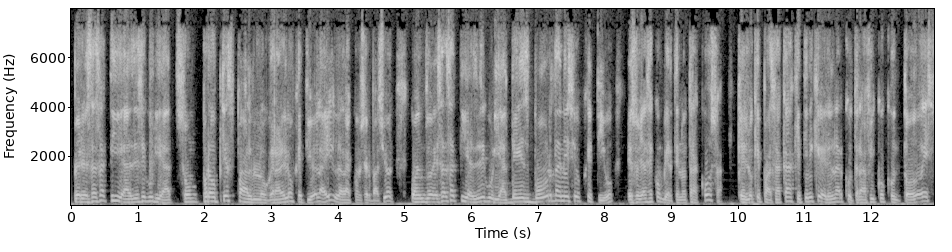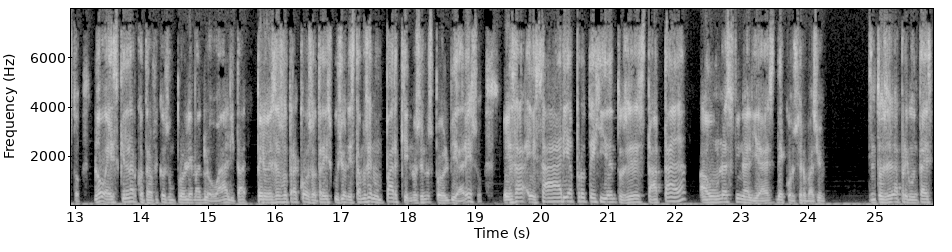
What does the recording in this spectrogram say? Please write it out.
pero esas actividades de seguridad son propias para lograr el objetivo de la isla, la conservación. Cuando esas actividades de seguridad desbordan ese objetivo, eso ya se convierte en otra cosa. ¿Qué es lo que pasa acá? ¿Qué tiene que ver el narcotráfico con todo esto? No, es que el narcotráfico es un problema global y tal, pero esa es otra cosa, otra discusión. Estamos en un parque, no se nos puede olvidar eso. Esa, esa área protegida entonces está atada a unas finalidades de conservación entonces la pregunta es,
